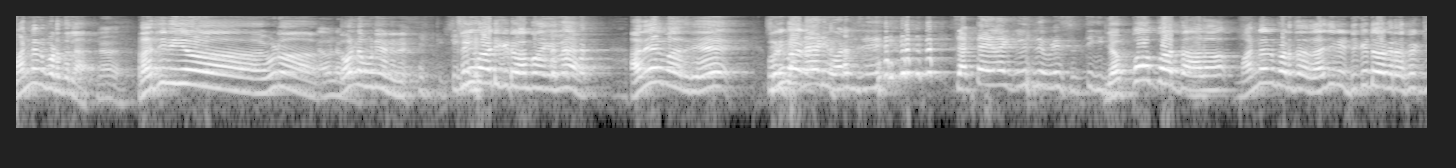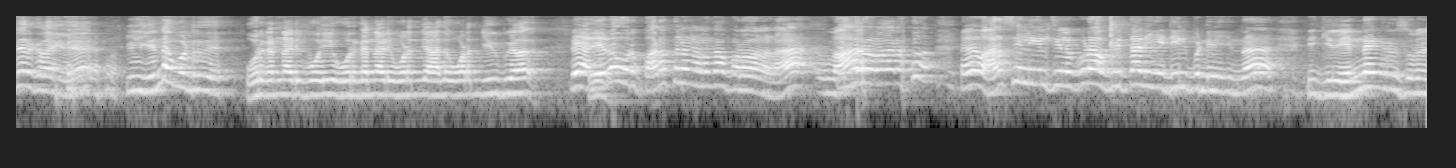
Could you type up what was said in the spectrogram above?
மன்னன் படத்துல ரஜினியும் இவனும் கவுண்டமணியும் சினிமா டிக்கெட் வாங்குவாங்கல்ல அதே மாதிரி கண்ணாடி உடைஞ்சு சட்டையெல்லாம் கிழிஞ்சு அப்படியே சுத்திக்கிட்டு. எப்போ பார்த்தாலும் மன்னன் படத்துல ரஜினி டிக்கெட் வாங்குற எஃபெக்ட்லயே இருக்கிறாங்க. இவங்க என்ன பண்றது? ஒரு கண்ணாடி போய் ஒரு கண்ணாடி உடைஞ்சு அது உடைஞ்சு இருப்பு டேய், அது ஏதோ ஒரு படத்துல நடந்தா பரவாயில்லடா. வாரம் வாரம் அரசியல் நிகழ்ச்சியில கூட அப்படித்தான் நீங்க டீல் பண்ணுவீங்கன்னா இது என்னங்கிறது சொல்ல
